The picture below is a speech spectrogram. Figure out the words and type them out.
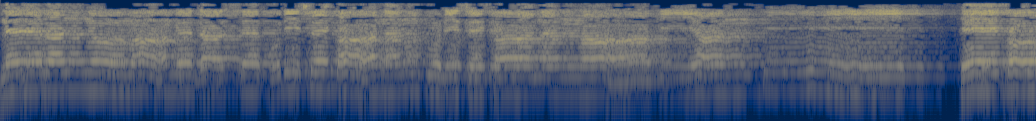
නරඤ්ඤෝ මාගදස්ස පුරිසකානං පුරිසකානං ආදියන්ති තේකෝතේ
